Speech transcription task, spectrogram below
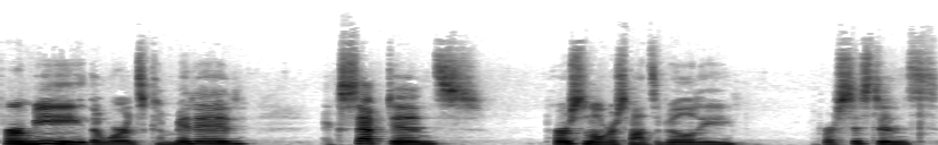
For me, the words committed, acceptance, personal responsibility, persistence,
